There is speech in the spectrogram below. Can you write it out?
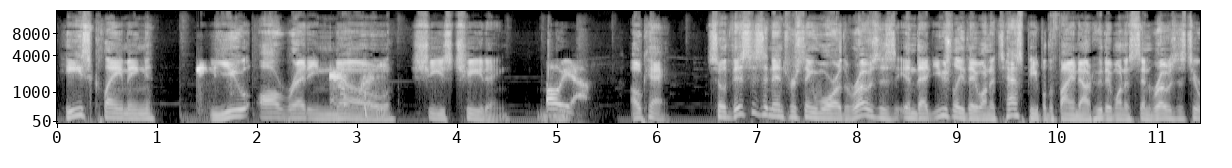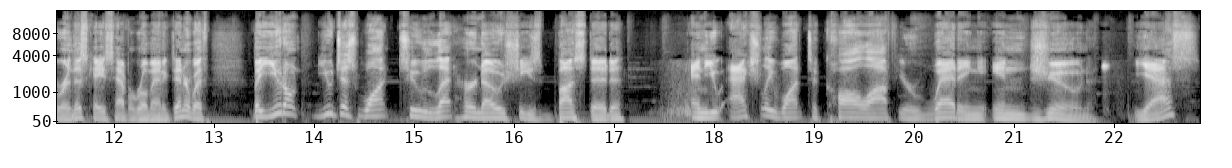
He's claiming you already know she's cheating. Oh yeah. Okay. So this is an interesting War of the Roses in that usually they want to test people to find out who they want to send roses to, or in this case, have a romantic dinner with. But you don't. You just want to let her know she's busted, and you actually want to call off your wedding in June. Yes.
